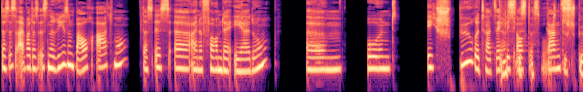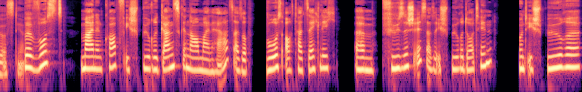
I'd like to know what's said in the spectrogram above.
Das ist einfach, das ist eine riesen Bauchatmung. Das ist äh, eine Form der Erdung. Ähm, und ich spüre tatsächlich auch ganz spürst, ja. bewusst meinen Kopf. Ich spüre ganz genau mein Herz, also wo es auch tatsächlich ähm, physisch ist. Also ich spüre dorthin und ich spüre,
